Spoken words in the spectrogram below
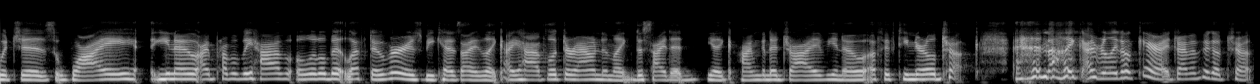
which is why you know I probably have a little bit left over is because I like I have looked around and like decided like I'm gonna drive you know a 15 year old truck. And like I really don't care. I drive a pickup truck.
